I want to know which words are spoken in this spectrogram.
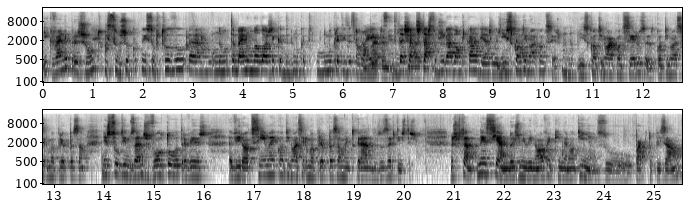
e que venha para junto. E, e sobretudo, um, também numa lógica de democratização, não é? De deixar de estar subjugado ao mercado e às leis E isso continua a acontecer. Uhum. Isso continua a acontecer, continua a ser uma preocupação. Nestes últimos anos voltou outra vez a vir ao de cima e continua a ser uma preocupação muito grande dos artistas. Mas, portanto, nesse ano 2009, em que ainda não tínhamos o Parque do Pisão,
